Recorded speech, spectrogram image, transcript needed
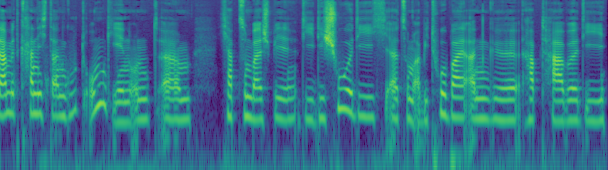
damit kann ich dann gut umgehen. Und ähm, ich habe zum Beispiel die, die Schuhe, die ich äh, zum Abiturball angehabt habe, die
